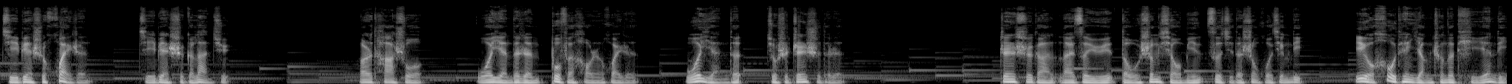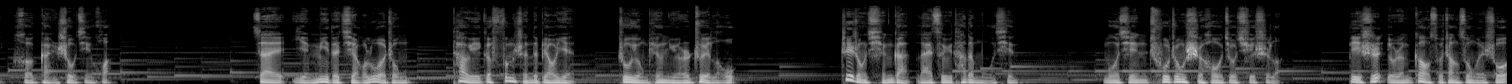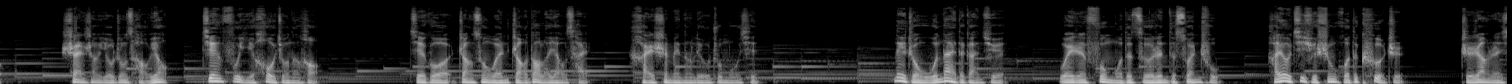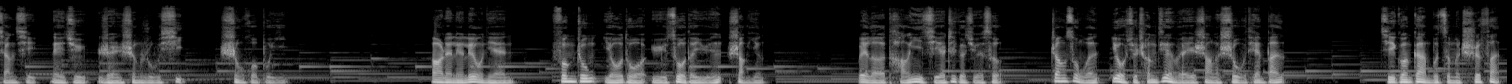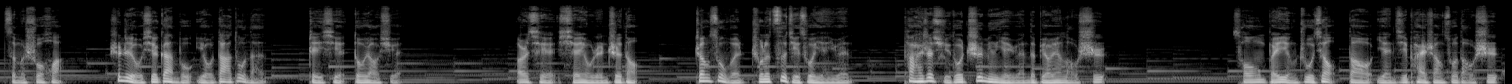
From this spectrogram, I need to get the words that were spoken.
即便是坏人，即便是个烂剧。而他说，我演的人不分好人坏人，我演的就是真实的人。真实感来自于斗生小民自己的生活经历。也有后天养成的体验力和感受进化。在隐秘的角落中，他有一个封神的表演：朱永平女儿坠楼。这种情感来自于他的母亲，母亲初中时候就去世了。彼时有人告诉张颂文说，山上有种草药，煎服以后就能好。结果张颂文找到了药材，还是没能留住母亲。那种无奈的感觉，为人父母的责任的酸楚。还有继续生活的克制，只让人想起那句“人生如戏，生活不易”。二零零六年，《风中有朵雨做的云》上映，为了唐艺杰这个角色，张颂文又去城建委上了十五天班。机关干部怎么吃饭，怎么说话，甚至有些干部有大肚腩，这些都要学。而且鲜有人知道，张颂文除了自己做演员，他还是许多知名演员的表演老师。从北影助教到演技派上做导师，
